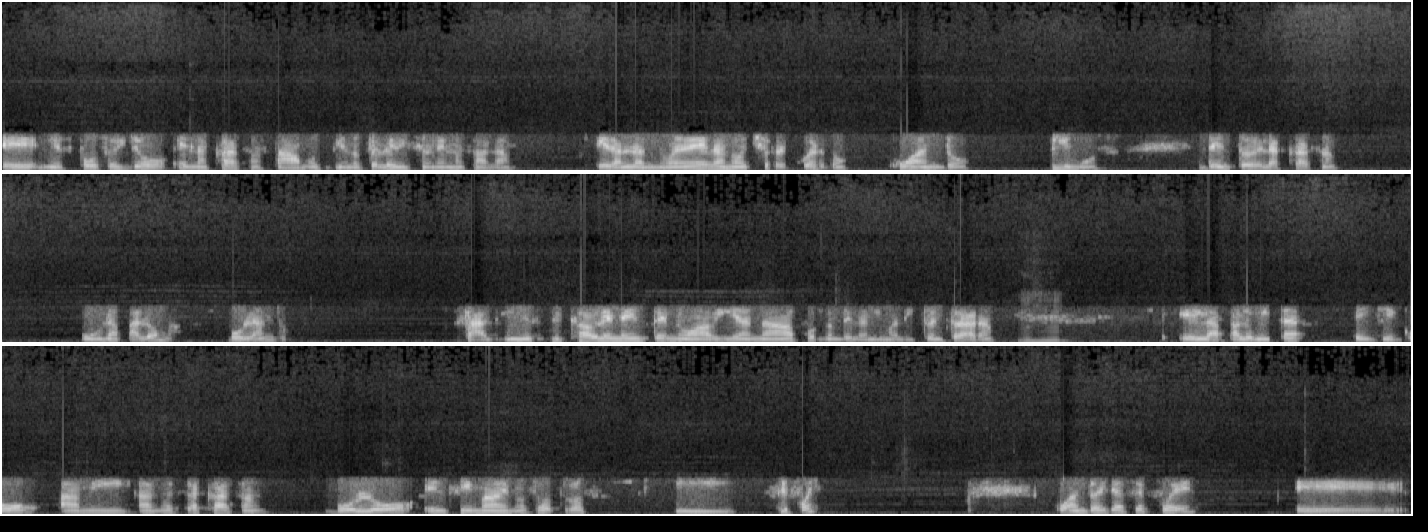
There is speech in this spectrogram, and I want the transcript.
eh, mi esposo y yo en la casa, estábamos viendo televisión en la sala. Eran las nueve de la noche, recuerdo, cuando vimos dentro de la casa una paloma volando. O sea, inexplicablemente no había nada por donde el animalito entrara. Eh, la palomita eh, llegó a mi a nuestra casa, voló encima de nosotros y se fue. Cuando ella se fue, eh,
